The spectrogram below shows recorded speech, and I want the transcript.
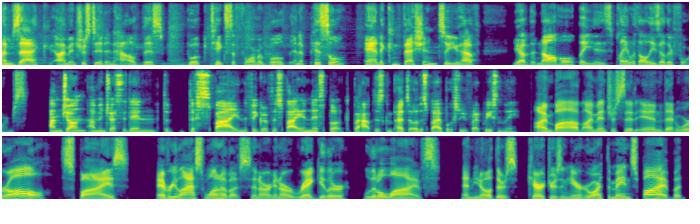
I'm Zach. I'm interested in how this book takes the form of both an epistle and a confession. So you have you have the novel, but he's playing with all these other forms. I'm John. I'm interested in the, the spy and the figure of the spy in this book, perhaps as compared to other spy books we've read recently. I'm Bob. I'm interested in that we're all spies, every last one of us in our in our regular little lives. And you know, there's characters in here who aren't the main spy, but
